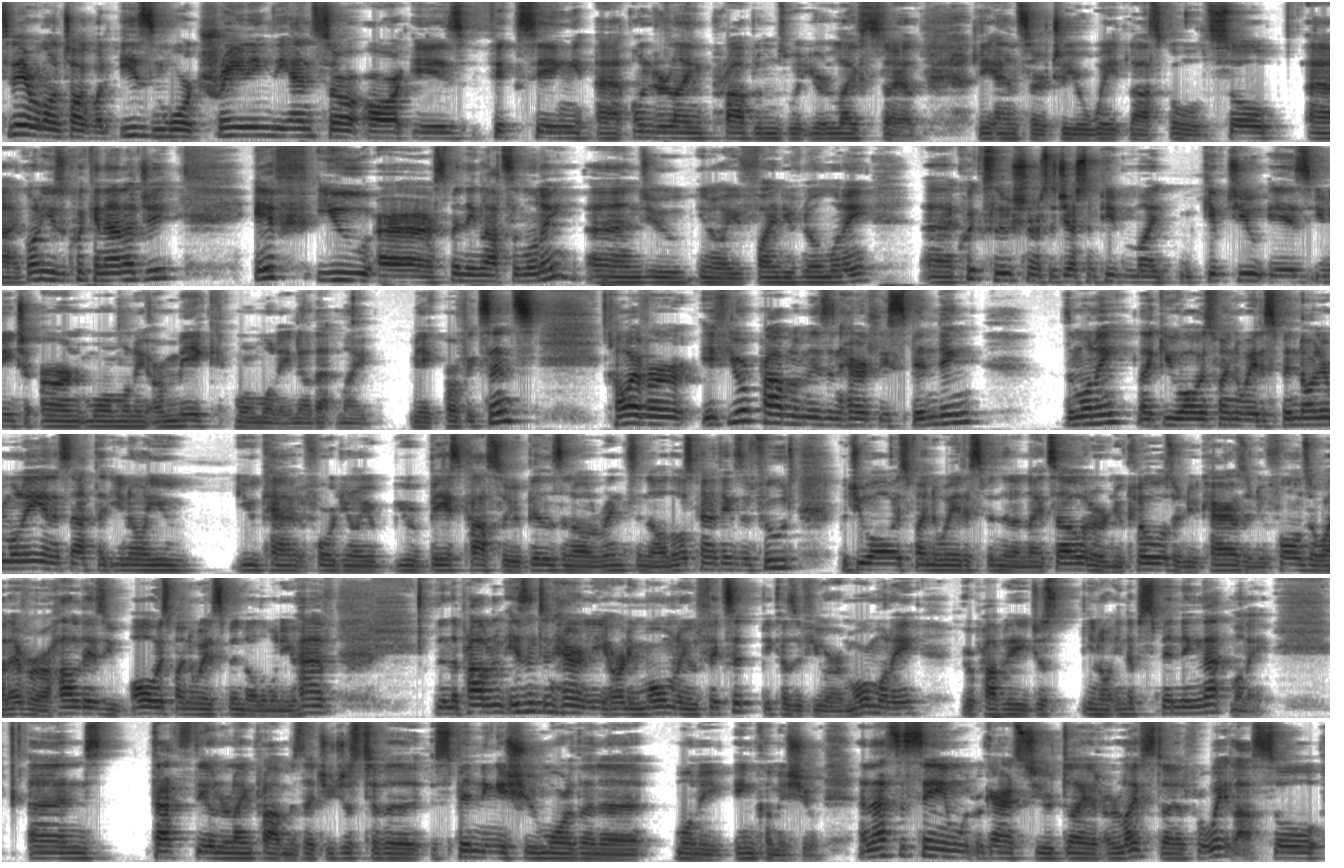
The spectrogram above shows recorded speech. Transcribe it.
Today we're going to talk about is more training the answer or is fixing uh, underlying problems with your lifestyle the answer to your weight loss goals. So uh, I'm going to use a quick analogy. If you are spending lots of money and you you know you find you've no money, a quick solution or suggestion people might give to you is you need to earn more money or make more money. Now that might make perfect sense. However, if your problem is inherently spending the money, like you always find a way to spend all your money, and it's not that you know you you can't afford you know your, your base costs or your bills and all rent and all those kind of things and food, but you always find a way to spend it on nights out or new clothes or new cars or new phones or whatever or holidays. You always find a way to spend all the money you have. Then the problem isn't inherently earning more money will fix it because if you earn more money, you'll probably just you know end up spending that money, and that's the underlying problem is that you just have a spending issue more than a money income issue. And that's the same with regards to your diet or lifestyle for weight loss. So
